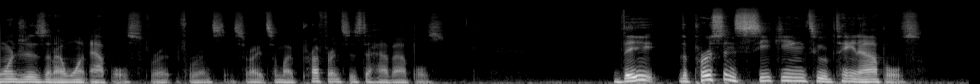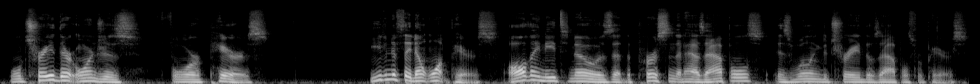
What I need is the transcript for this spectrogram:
oranges and I want apples, for, for instance, right? So my preference is to have apples. They, the person seeking to obtain apples will trade their oranges for pears, even if they don't want pears. All they need to know is that the person that has apples is willing to trade those apples for pears.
